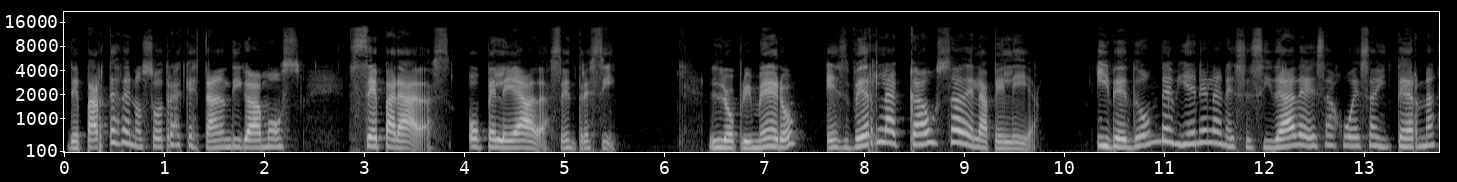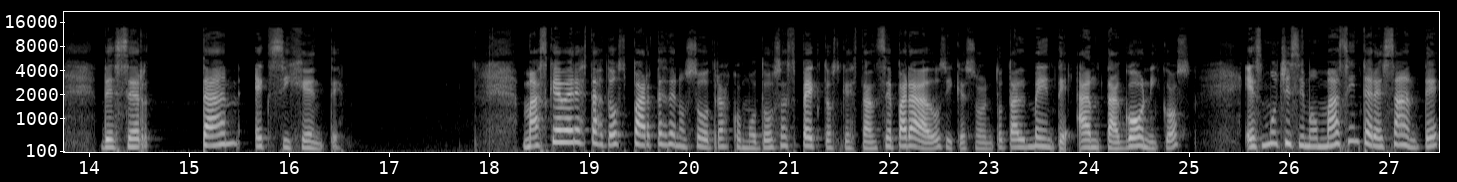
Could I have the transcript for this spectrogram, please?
de partes de nosotras que están, digamos, separadas o peleadas entre sí. Lo primero es ver la causa de la pelea y de dónde viene la necesidad de esa jueza interna de ser tan exigente. Más que ver estas dos partes de nosotras como dos aspectos que están separados y que son totalmente antagónicos, es muchísimo más interesante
